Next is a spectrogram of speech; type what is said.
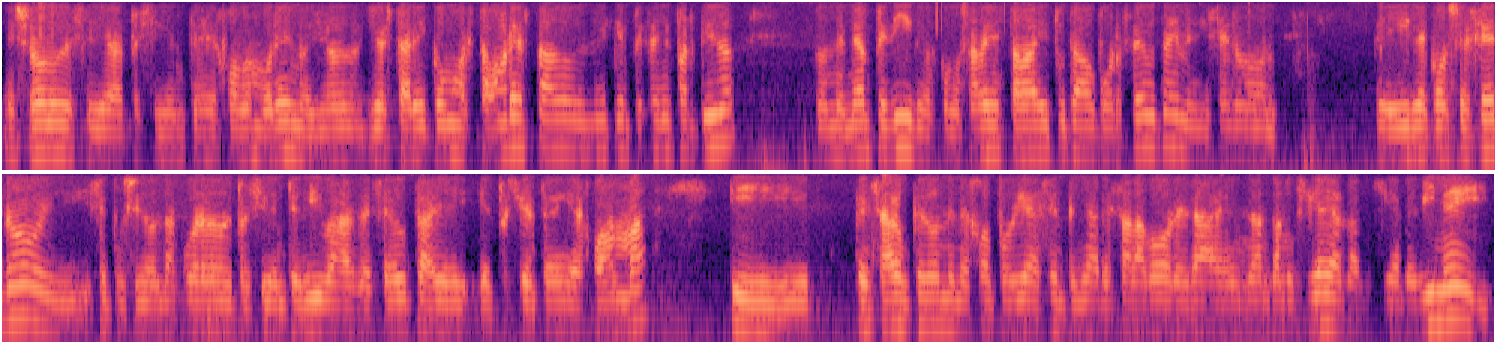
Eso lo decía el presidente Juan Moreno. Yo, yo estaré como hasta ahora he estado desde que empecé mi partido, donde me han pedido, como saben, estaba diputado por Ceuta y me dijeron de ir de consejero y, se pusieron de acuerdo el presidente Vivas de Ceuta y, y el presidente Juanma y pensaron que donde mejor podía desempeñar esa labor era en Andalucía y Andalucía me vine y,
